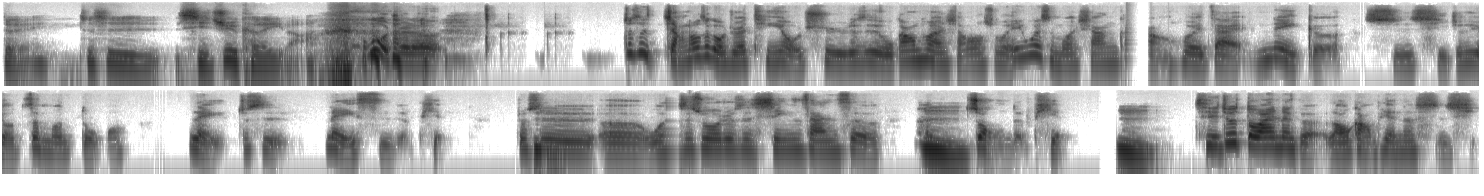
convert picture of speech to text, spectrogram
对，就是喜剧可以啦。不过我觉得，就是讲到这个，我觉得挺有趣。就是我刚刚突然想到说，哎、欸，为什么香港会在那个时期，就是有这么多？类就是类似的片，就是、嗯、呃，我是说，就是新三色很重的片，嗯，嗯其实就都在那个老港片的时期，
